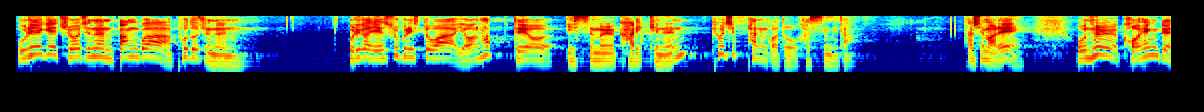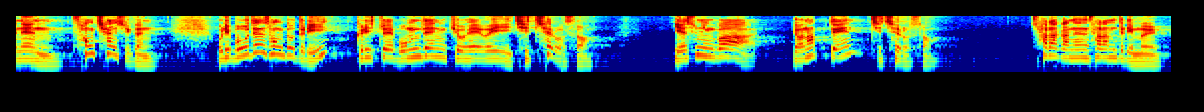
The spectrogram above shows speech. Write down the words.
우리에게 주어지는 빵과 포도주는 우리가 예수 그리스도와 연합되어 있음을 가리키는 표지판과도 같습니다. 다시 말해, 오늘 거행되는 성찬식은 우리 모든 성도들이 그리스도의 몸된 교회의 지체로서 예수님과 연합된 지체로서 살아가는 사람들임을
